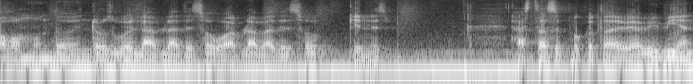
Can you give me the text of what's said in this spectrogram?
todo mundo en Roswell habla de eso o hablaba de eso, quienes hasta hace poco todavía vivían.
